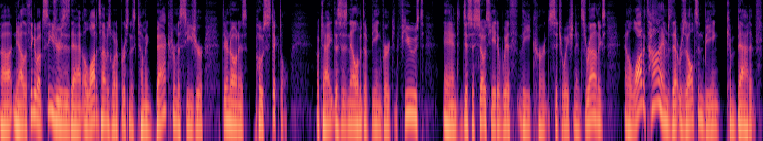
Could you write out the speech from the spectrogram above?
Uh, now, the thing about seizures is that a lot of times when a person is coming back from a seizure, they're known as postictal. Okay, this is an element of being very confused and disassociated with the current situation and surroundings. And a lot of times that results in being combative.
